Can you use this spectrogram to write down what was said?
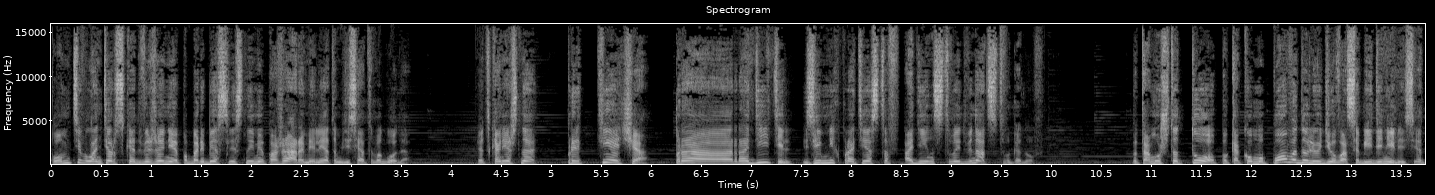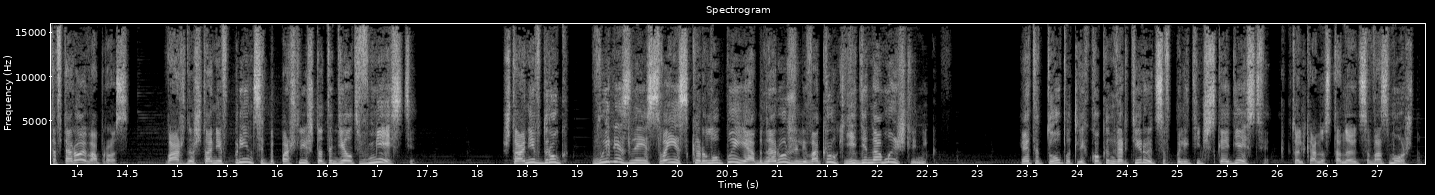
Помните волонтерское движение по борьбе с лесными пожарами летом 2010 года? Это, конечно, предтеча, прародитель зимних протестов 11 и 12 годов. Потому что то, по какому поводу люди у вас объединились, это второй вопрос. Важно, что они в принципе пошли что-то делать вместе. Что они вдруг вылезли из своей скорлупы и обнаружили вокруг единомышленников. Этот опыт легко конвертируется в политическое действие, как только оно становится возможным.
